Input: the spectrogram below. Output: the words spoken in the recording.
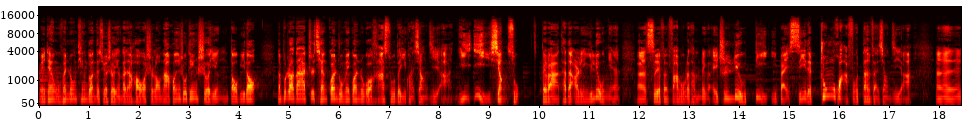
每天五分钟听段子学摄影，大家好，我是老衲，欢迎收听摄影刀逼刀。那不知道大家之前关注没关注过哈苏的一款相机啊，一亿像素，对吧？它在二零一六年呃四月份发布了他们这个 H 六 D 一百 C 的中画幅单反相机啊，呃，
